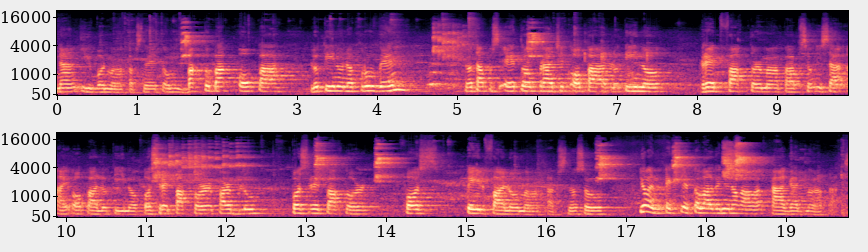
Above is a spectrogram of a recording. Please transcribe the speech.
ng Ibon mga paps na itong back-to-back OPA Lutino na proven. No, tapos itong Project OPA Lutino Red Factor mga paps. Yung isa ay OPA Lutino. Post Red Factor, Par Blue. Post Red Factor, Post Pale Follow mga paps. No? So, yun. Text at tawagan nyo na ka- kagad mga paps.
